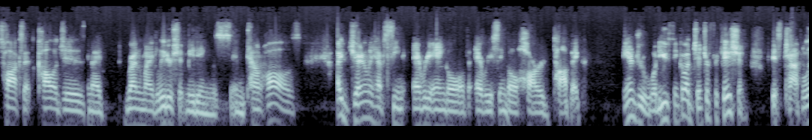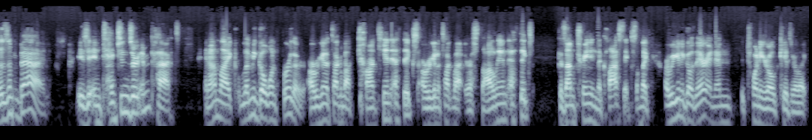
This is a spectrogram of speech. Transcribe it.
talks at colleges and I run my leadership meetings in town halls I generally have seen every angle of every single hard topic. Andrew, what do you think about gentrification? Is capitalism bad? Is it intentions or impact? And I'm like, let me go one further. Are we going to talk about Kantian ethics? Are we going to talk about Aristotelian ethics? Because I'm training the classics. I'm like, are we going to go there? And then the 20 year old kids are like,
